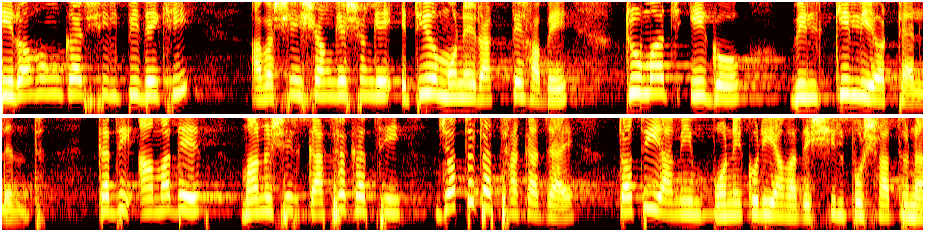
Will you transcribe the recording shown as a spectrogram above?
নিরহংকার শিল্পী দেখি, আবার সেই সঙ্গে সঙ্গে এটিও মনে রাখতে হবে too much ego will kill your talent কাজে আমাদের মানুষের কাছাকাছি যতটা থাকা যায়, ততই আমি মনে করি আমাদের শিল্প সাধনা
